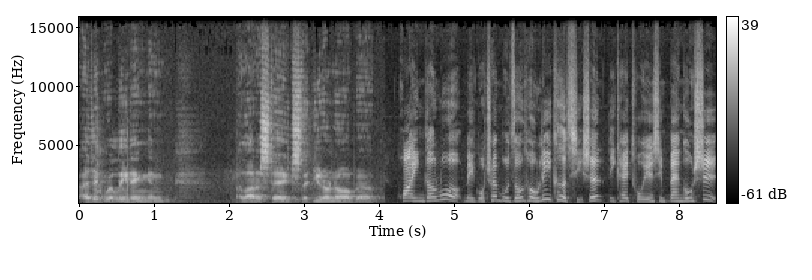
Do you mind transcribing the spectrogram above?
I think we're leading in. A lot of states that you don't know about. 话音刚落，美国川普总统立刻起身离开椭圆形办公室，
